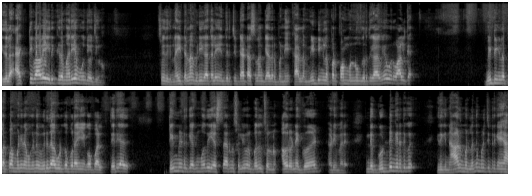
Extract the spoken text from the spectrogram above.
இதில் ஆக்டிவாகவே இருக்கிற மாதிரியே மூஞ்சி வச்சுக்கணும். ஸோ இதுக்கு நைட்டெல்லாம் விடிகாத்தாலே எந்திரிச்சு டேட்டாஸ்லாம் கேதர் பண்ணி காலைல மீட்டிங்கில் பர்ஃபார்ம் பண்ணுங்கிறதுக்காகவே ஒரு வாழ்க்கை. மீட்டிங்கில் பர்ஃபார்ம் பண்ணி நமக்கு என்ன விருதாக கொடுக்க போகிறாங்க கோபால்? தெரியாது. டீம் லீடர் கேட்கும்போது எஸ் சார்னு சொல்லி ஒரு பதில் சொல்லணும். அவர் உடனே குட் அப்படிம்பாரு. இந்த குட்டுங்கிறதுக்கு இதுக்கு நாலு மணிலேருந்து முடிச்சிட்ருக்கேன்யா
